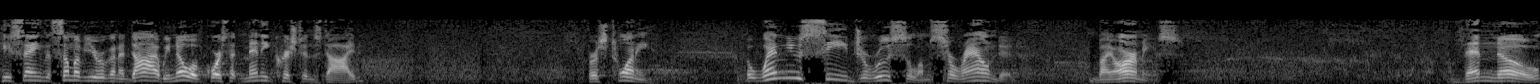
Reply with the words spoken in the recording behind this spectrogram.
he's saying that some of you are going to die. We know, of course, that many Christians died. Verse 20. But when you see Jerusalem surrounded by armies, then know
